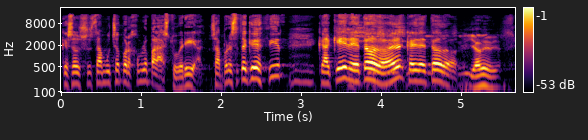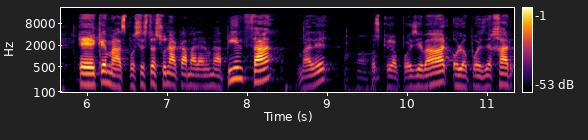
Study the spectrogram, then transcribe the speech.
que eso se usa mucho, por ejemplo, para las tuberías. O sea, por eso te quiero decir que aquí hay de todo, ¿eh? que hay de todo. ya veo, ya. Eh, ¿Qué más? Pues esto es una cámara en una pinza, ¿vale? Pues que lo puedes llevar o lo puedes dejar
